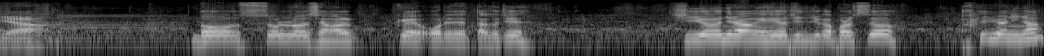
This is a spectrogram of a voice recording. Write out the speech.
It 너 솔로 생활 꽤 오래됐다, 그지? 지연이랑 헤어진 지가 벌써 8년이냐?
